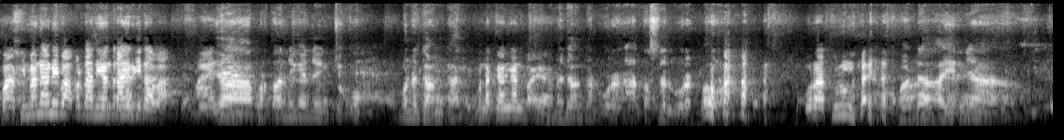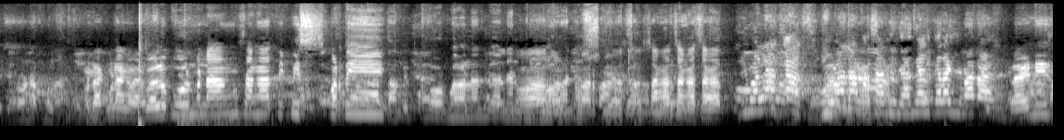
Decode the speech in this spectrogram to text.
Pak, gimana nih Pak pertandingan terakhir kita Pak? Ya pertandingan yang cukup menegangkan, Menegangkan Pak ya. menegangkan urat atas dan urat bawah. Urat burung Pak ya. Pada akhirnya produk menang. Udah menang. Walaupun menang sangat tipis seperti Tapi pengorbanannya dan perjuangannya luar biasa. sangat Sangat sangat. Gimana, Kas? Gimana pertandingannya sekarang gimana? Nah ini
